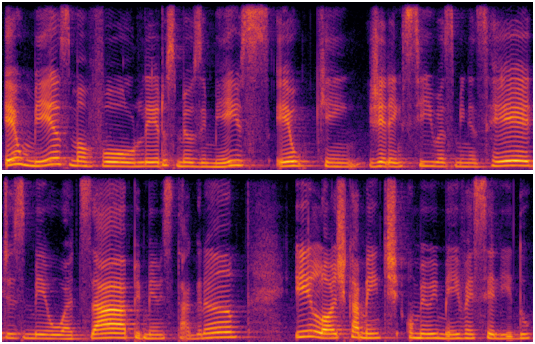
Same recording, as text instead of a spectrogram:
Eu mesma vou ler os meus e-mails, eu quem gerencio as minhas redes, meu WhatsApp, meu Instagram, e logicamente o meu e-mail vai ser lido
